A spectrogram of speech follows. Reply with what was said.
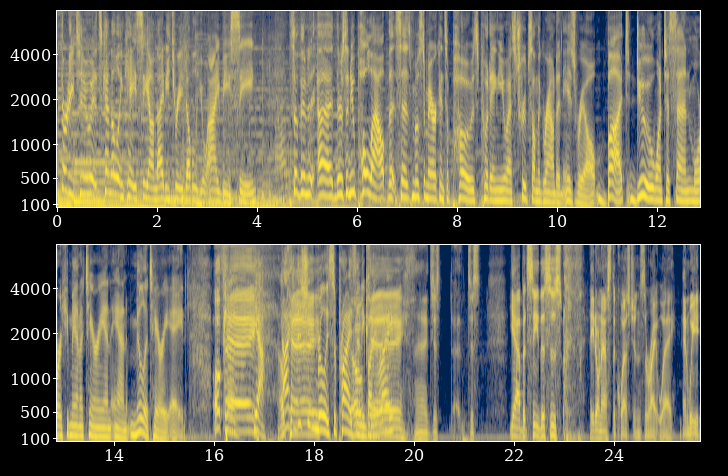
932, it's Kendall and Casey on 93 WIBC. So the, uh, there's a new poll out that says most Americans oppose putting U.S. troops on the ground in Israel, but do want to send more humanitarian and military aid. Okay. So, yeah. I- Okay. this shouldn't really surprise anybody, right? I just, uh, just, yeah. But see, this is they don't ask the questions the right way, and we,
